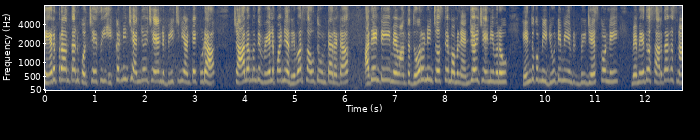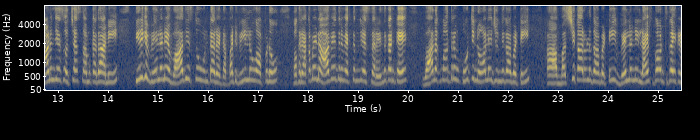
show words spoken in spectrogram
తీర ప్రాంతానికి వచ్చేసి ఇక్కడి నుంచి ఎంజాయ్ చేయండి బీచ్ని. అంటే కూడా చాలామంది వీళ్ళ రివర్స్ అవుతూ ఉంటారట. అదేంటి మేము అంత దూరం నుంచి వస్తే మమ్మల్ని ఎంజాయ్ చేయనివ్వరు. ఎందుకు మీ డ్యూటీ మీరు మీరు చేసుకోండి మేము ఏదో సరదాగా స్నానం చేసి వచ్చేస్తాం కదా అని తిరిగి వీళ్ళనే వాదిస్తూ ఉంటారట. బట్ వీళ్ళు అప్పుడు ఒక రకమైన ఆవేదన వ్యక్తం చేస్తారు. ఎందుకంటే వాళ్ళకు మాత్రం పూర్తి నాలెడ్జ్ ఉంది కాబట్టి మత్స్యకారులు కాబట్టి వీళ్ళని లైఫ్ గార్డ్స్గా ఇక్కడ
